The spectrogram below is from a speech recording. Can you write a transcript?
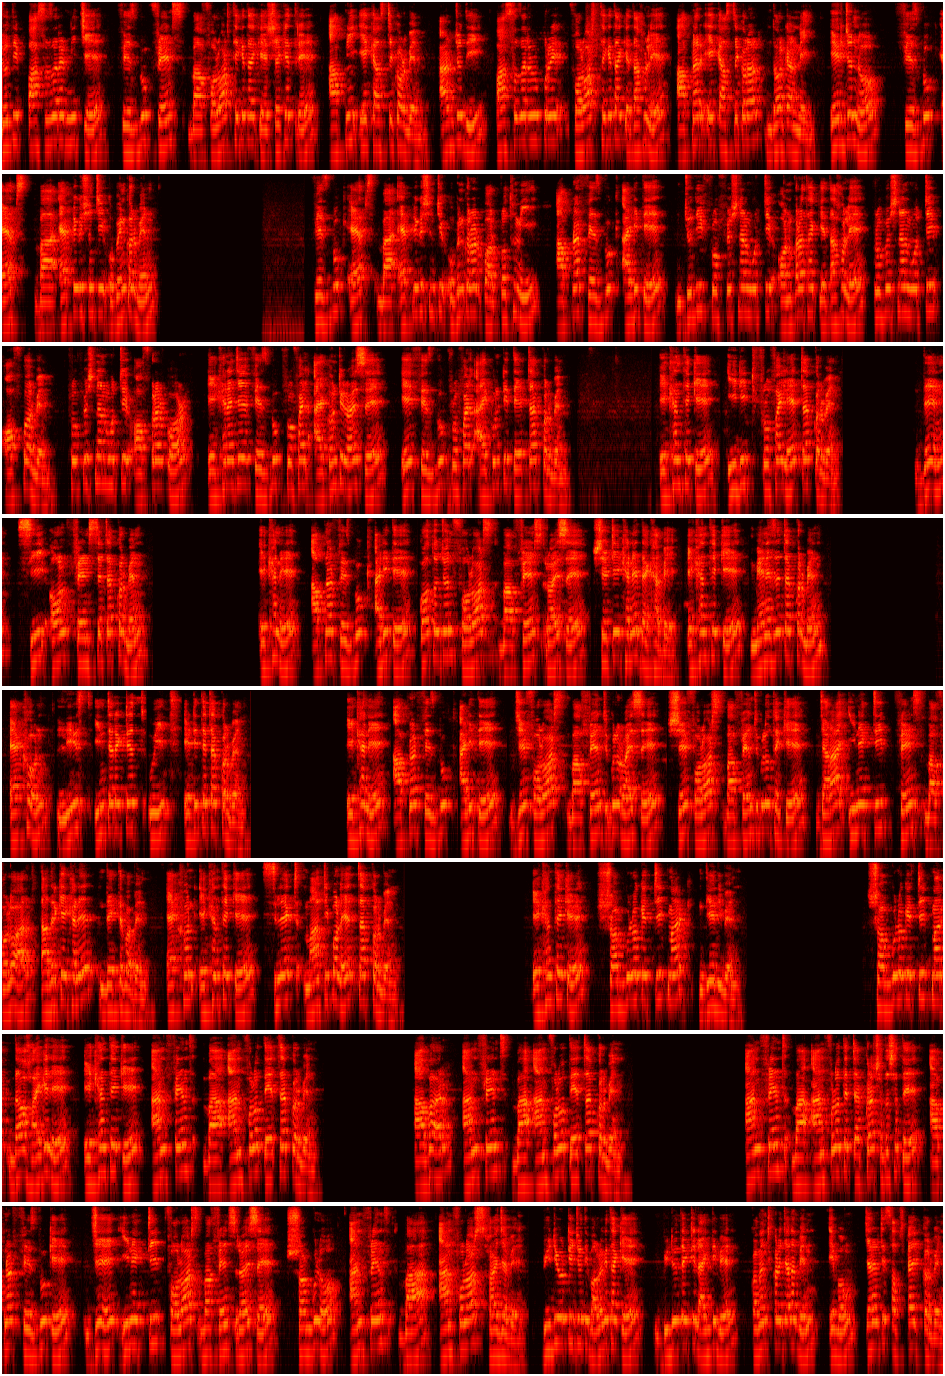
যদি পাঁচ হাজারের নিচে ফেসবুক ফ্রেন্ডস বা ফলোয়ার থেকে থাকে, সেক্ষেত্রে আপনি এই কাজটি করবেন। আর যদি পাঁচ হাজারের উপরে ফলোয়ার্স থেকে থাকে, তাহলে আপনার এই কাজটি করার দরকার নেই। এর জন্য ফেসবুক অ্যাপস বা অ্যাপ্লিকেশনটি ওপেন করবেন। ফেসবুক অ্যাপস বা অ্যাপ্লিকেশনটি ওপেন করার পর প্রথমেই আপনার ফেসবুক আইডিতে যদি প্রফেশনাল মোডটি অন করা থাকে, তাহলে প্রফেশনাল মোডটি অফ করবেন। প্রফেশনাল মোডটি অফ করার পর এখানে যে ফেসবুক প্রোফাইল আইকনটি রয়েছে, এই ফেসবুক প্রোফাইল আইকনটিতে ট্যাপ করবেন। এখান থেকে ইডিট প্রোফাইলে ট্যাপ করবেন। দেন সি অল ফ্রেন্ডসে ট্যাপ করবেন। এখানে আপনার ফেসবুক আইডিতে কতজন ফলোয়ার্স বা ফ্রেন্ডস রয়েছে সেটি এখানে দেখাবে। এখান থেকে ম্যানেজে ট্যাপ করবেন। এখন লিস্ট ইন্টারেক্টেড উইথ এটিতে ট্যাপ করবেন। এখানে আপনার ফেসবুক আইডিতে যে ফলোয়ার্স বা ফ্রেন্ডগুলো রয়েছে, সে ফলোয়ার্স বা ফ্রেন্ডগুলো থেকে যারা ইনঅ্যাক্টিভ ফ্রেন্ডস বা ফলোয়ার তাদেরকে এখানে দেখতে পাবেন। এখন এখান থেকে সিলেক্ট মাল্টিপলে ট্যাপ করবেন। এখান থেকে সবগুলোকে টিক মার্ক দিয়ে দিবেন। সবগুলোকে টিক মার্ক দেওয়া হয়ে গেলে এখান থেকে আনফ্রেন্ডস বা আনফলোতে ট্যাপ করবেন। আবার আনফ্রেন্ডস বা আনফলোতে ট্যাপ করবেন। আনফ্রেন্ড বা আনফলোতে ট্যাপ করার সাথে সাথে আপনার ফেসবুকে যে ইনঅ্যাক্টিভ ফলোয়ার্স বা ফ্রেন্ডস রয়েছে, সবগুলো আনফ্রেন্ডস বা আনফলোয়ার্স হয়ে যাবে। ভিডিওটি যদি ভালো লেগে থাকে, ভিডিওতে একটি লাইক দিবেন কমেন্ট করে জানাবেন এবং চ্যানেলটি সাবস্ক্রাইব করবেন।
